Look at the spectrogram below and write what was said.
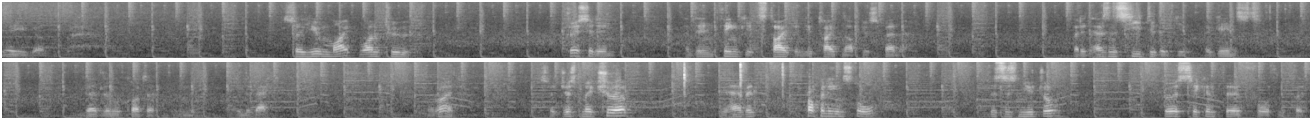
There you go. So you might want to press it in and then think it's tight and you tighten up your spanner. But it hasn't seated against that little cotter in the, in the back. Alright, so just make sure you have it properly installed. This is neutral, first, second, third, fourth and fifth.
